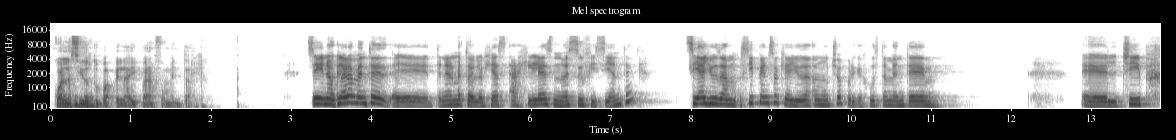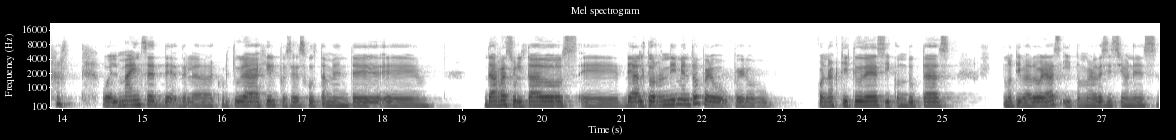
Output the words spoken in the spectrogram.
¿Cuál ha sido tu papel ahí para fomentarla? Sí, no, claramente eh, tener metodologías ágiles no es suficiente. Sí ayuda, sí pienso que ayudan mucho porque justamente el chip o el mindset de, la cultura ágil pues es justamente eh, dar resultados eh, de alto rendimiento, pero, pero con actitudes y conductas motivadoras y tomar decisiones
